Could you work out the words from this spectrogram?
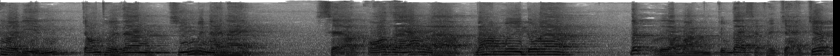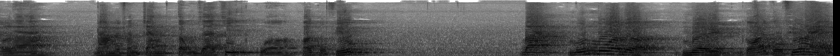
thời điểm, trong thời gian 90 ngày này sẽ có giá là 30 đô la. Tức là bằng chúng ta sẽ phải trả trước là 30% tổng giá trị của gói cổ phiếu. Bạn muốn mua được 10 gói cổ phiếu này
